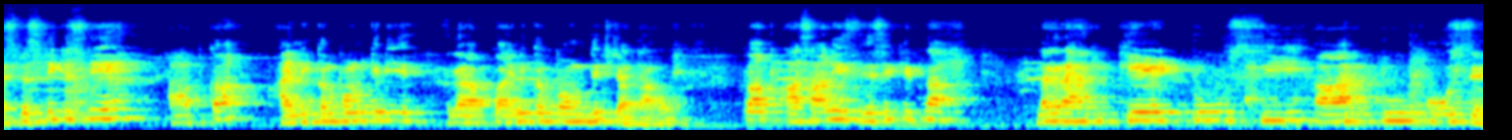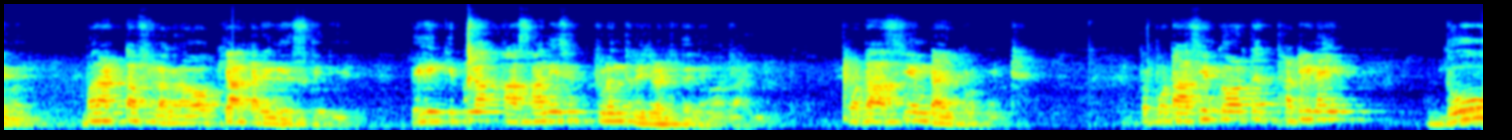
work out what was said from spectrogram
स्पेशली किस लिए? है आपका आयनिक कंपाउंड के लिए। अगर आपको आयनिक कंपाउंड दिख जाता हो तो आप आसानी से, जैसे कितना लग रहा है कि K two C R two O seven बड़ा टफ लग रहा हो, क्या करेंगे इसके लिए? देखिए कितना आसानी से तुरंत रिज़ल्ट देने वाला है पोटासियम डाइक्रोमेट तो पोटासियम का होता है थर्टी नाइन दो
